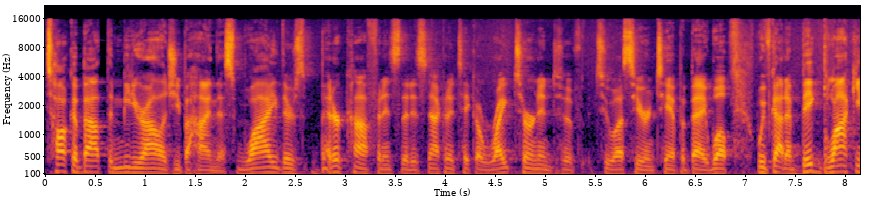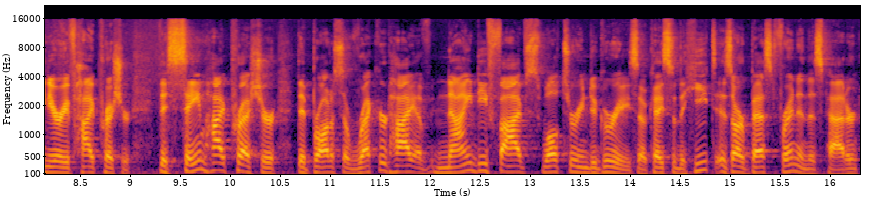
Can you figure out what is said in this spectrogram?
talk about the meteorology behind this, why there's better confidence that it's not going to take a right turn into to us here in Tampa Bay. Well, we've got a big blocking area of high pressure, the same high pressure that brought us a record high of 95 sweltering degrees. Okay, so the heat is our best friend in this pattern.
